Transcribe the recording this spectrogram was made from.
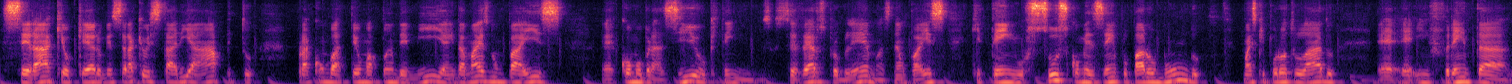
será que eu quero mesmo? Será que eu estaria apto para combater uma pandemia, ainda mais num país é, como o Brasil, que tem severos problemas, né? um país que tem o SUS como exemplo para o mundo, mas que, por outro lado, é, é, enfrenta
